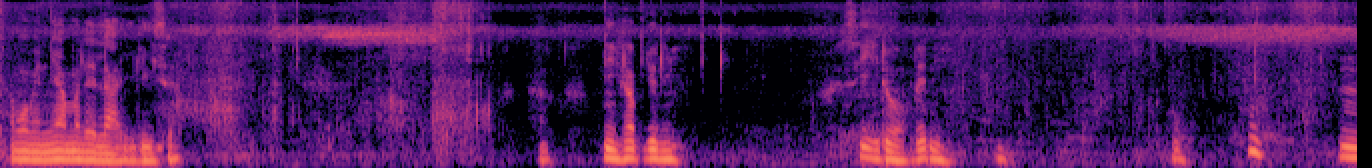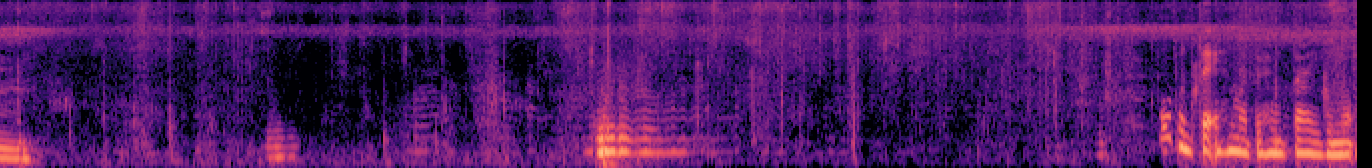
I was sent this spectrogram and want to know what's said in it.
เอาโมเมนต์ย่ำมาหลายๆอีหลีเซะนี่ครับอยู่นี่สี่ดอกได้นี่อืมโอ้เพิ่นแตะขึ้นมาแต่ทางใต้พุ่นเนาะ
